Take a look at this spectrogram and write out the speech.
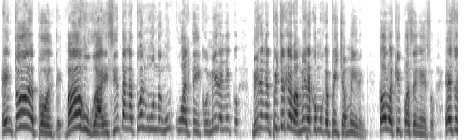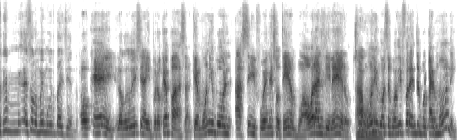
en todo deporte van a jugar y sientan a todo el mundo en un cuartico y miren el, miren el pitcher que va, mira cómo que pichan, miren. Todos los equipos hacen eso. Eso es, eso es lo mismo que tú estás diciendo. Ok, lo que tú dices ahí, pero ¿qué pasa? Que Moneyball así fue en esos tiempos. Ahora el dinero. So, Ah, bueno. Moneyball se fue diferente porque hay money.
